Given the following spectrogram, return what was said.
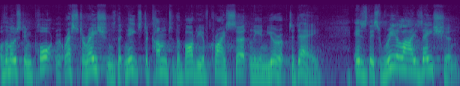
of the most important restorations that needs to come to the body of Christ, certainly in Europe today, is this realization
